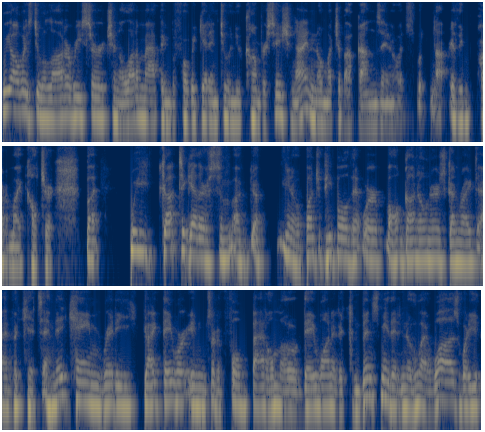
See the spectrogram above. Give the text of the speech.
we always do a lot of research and a lot of mapping before we get into a new conversation. I didn't know much about guns. You know, it's not really part of my culture, but we got together some uh, uh, you know a bunch of people that were all gun owners gun rights advocates and they came ready right? They were in sort of full battle mode. They wanted to convince me. They didn't know who i was. What do you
